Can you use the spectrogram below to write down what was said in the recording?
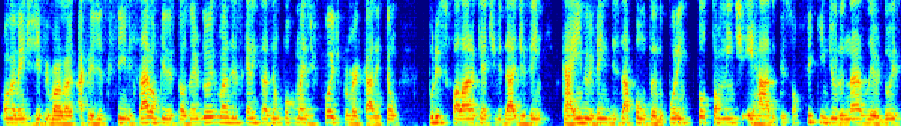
obviamente, JP Morgan acredita que sim, eles saibam que existem os Layer 2, mas eles querem trazer um pouco mais de FUD para o mercado. Então, por isso falaram que a atividade vem caindo e vem desapontando, porém totalmente errado, pessoal. Fiquem de olho nas Layer 2,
